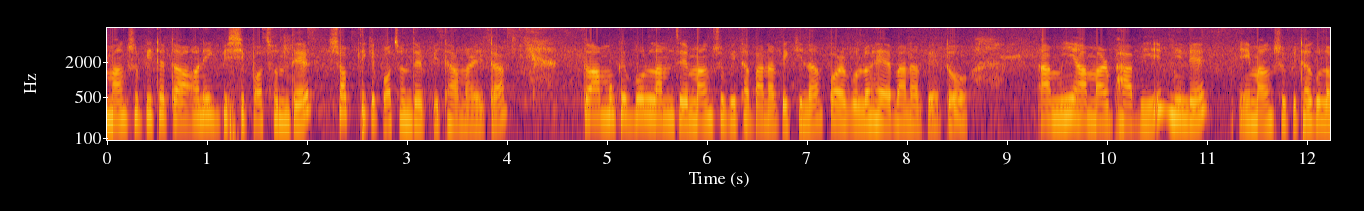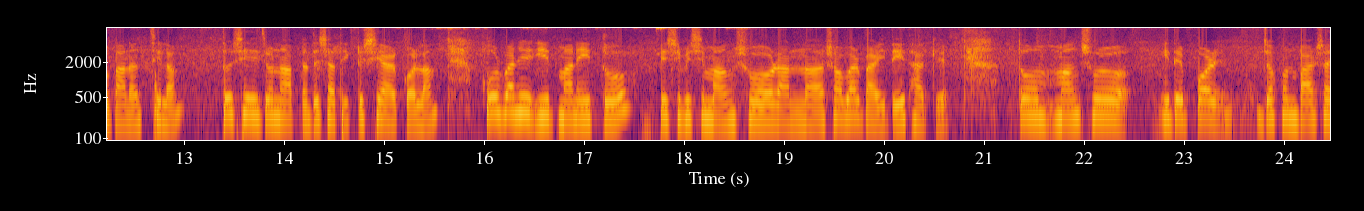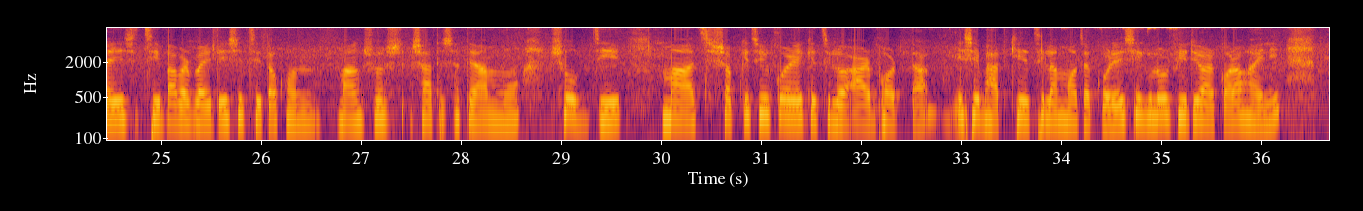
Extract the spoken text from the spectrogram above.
মাংস পিঠাটা অনেক বেশি পছন্দের সব থেকে পছন্দের পিঠা আমার এটা। তো আম্মুকে বললাম যে, মাংস পিঠা বানাবে কিনা? পরে বলল হ্যাঁ বানাবে। তো আমি, আমার ভাবি মিলে এই মাংস পিঠাগুলো বানাচ্ছিলাম। তো সেই জন্য আপনাদের সাথে একটু শেয়ার করলাম। কোরবানির ঈদ মানেই তো বেশি বেশি মাংস রান্না সবার বাড়িতেই থাকে। তো মাংস ঈদের পরে যখন বাসায় এসেছি, বাবার বাড়িতে এসেছি, তখন মাংসর সাথে সাথে আম্মু সবজি, মাছ সব কিছুই করে রেখেছিল আর ভর্তা। এসে ভাত খেয়েছিলাম, মজা করে। সেগুলোর ভিডিও আর করা হয়নি।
